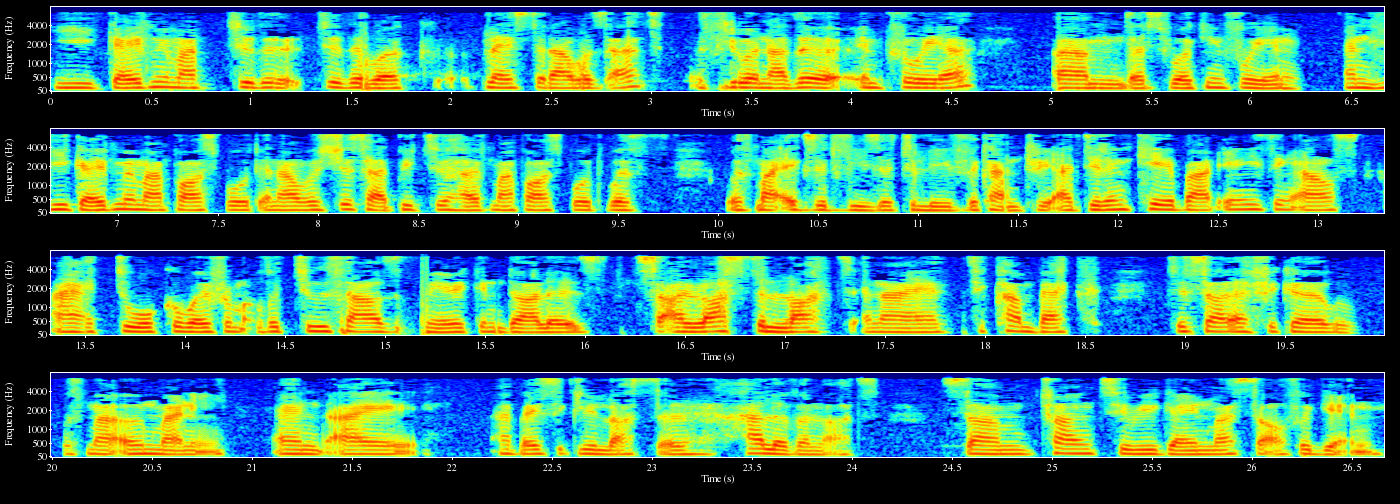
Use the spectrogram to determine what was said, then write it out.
he gave me my to the to the workplace that I was at through another employer um, that's working for him, and he gave me my passport, and I was just happy to have my passport with with my exit visa to leave the country. I didn't care about anything else. I had to walk away from over 2,000 American dollars. So I lost a lot and I had to come back to South Africa with, with my own money. And I, I basically lost a hell of a lot. So I'm trying to regain myself again.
